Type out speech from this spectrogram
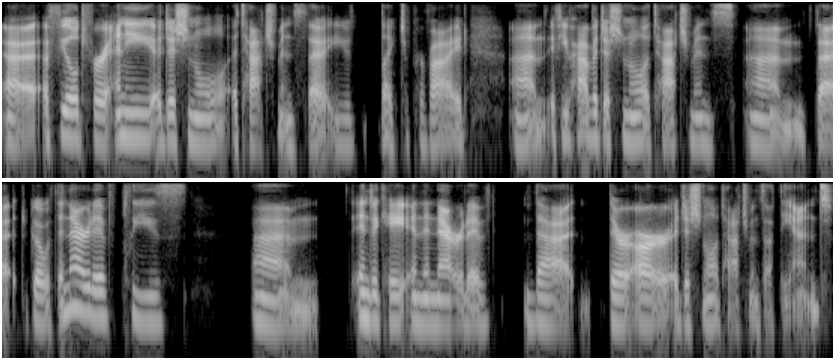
uh, a field for any additional attachments that you'd like to provide. Um, if you have additional attachments um, that go with the narrative, please um, indicate in the narrative that there are additional attachments at the end.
